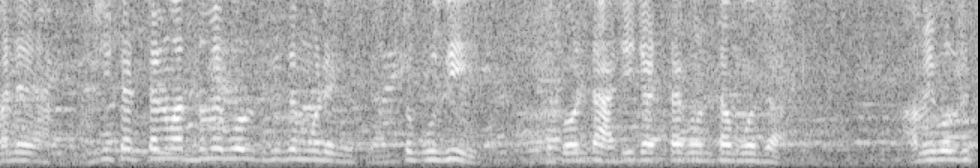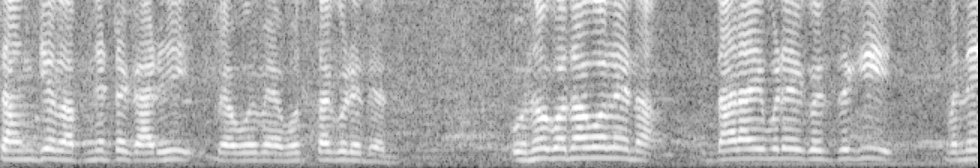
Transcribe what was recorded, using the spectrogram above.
মানে হাসি ঠাট্টার মাধ্যমে বলতেছে যে মরে গেছে। আমি তো বুঝি কোনটা হাসি ঠাট্টা, কোনটা মজা। আমি বলতেছি, আঙ্কেল, আপনি একটা গাড়ি ব্যব- ব্যবস্থা করে দেন। কোনো কথা বলে না। দাঁড়াই পড়ে কইছে কি মানে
